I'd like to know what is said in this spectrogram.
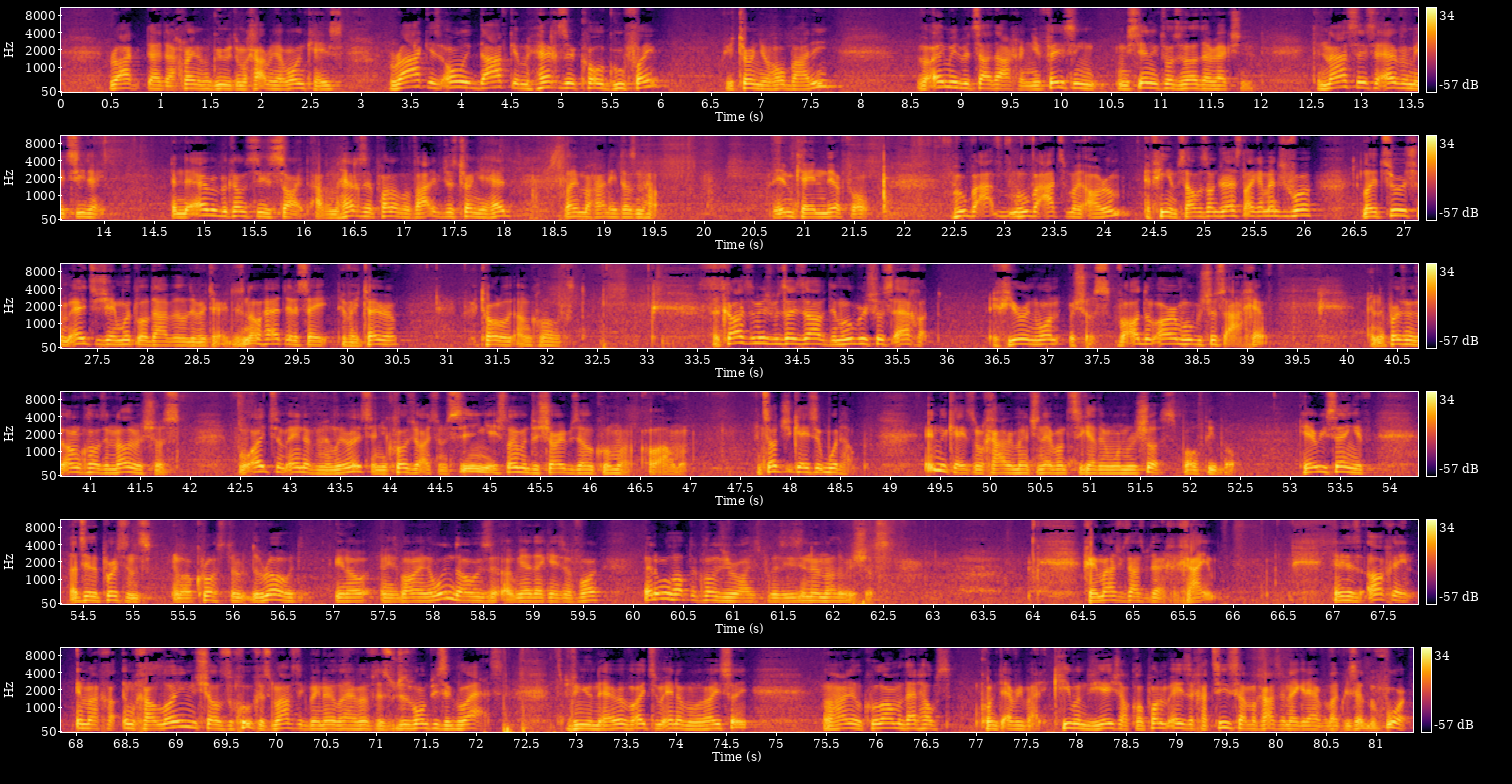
Rock that Achronim agree with the Mechaber in that one case. Rak is only dafkim hechzer kol gufay. If you turn your whole body, v'aymid b'tzad and you're facing, you're standing towards another direction. The nases ever mitzidei, and the ever becomes to your side. Avam hechzer panav. If you just turn your head, lay mahani doesn't help. Him kain therefore. If he himself is undressed, like I mentioned before, there's no head to say if you're totally unclothed. If you're in one rishus, and the person is unclosed another rishus, and you close your eyes from seeing. In such a case, it would help. In the case of Chavi mentioned everyone's together in one rishus, both people. Here he's saying if, let's say the person's you know across the, the road, you know, and he's behind the windows, we had that case before, then it will help to close your eyes because he's in another rishus. And he says, Achein, im chaloin shal zuchuchis mafzik bein oil ha'erev, there's just one piece of glass. It's between you and the Erev, v'aitzim enav m'loraisai, v'hani l'kulam, that helps according to everybody. Kivon diyesh al kolponim eze chatzis ha'machas ha'neged Erev, like we said before.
